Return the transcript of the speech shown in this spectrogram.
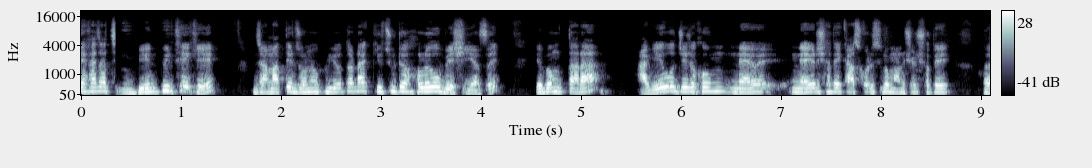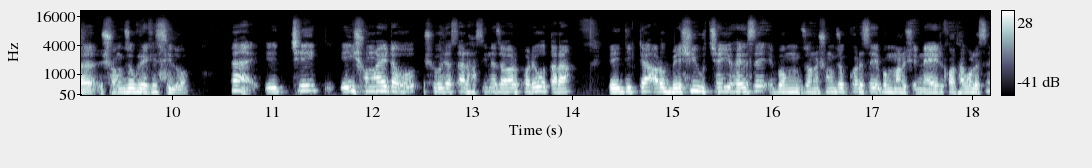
দেখা যাচ্ছে বিএনপির থেকে জামাতের জনপ্রিয়তাটা কিছুটা হলেও বেশি আছে এবং তারা আগেও যেরকম ন্যায়, ন্যায়ের সাথে কাজ করেছিল, মানুষের সাথে সংযোগ রেখেছিল হ্যাঁ ঠিক এই সময়টাও স্বৈরাচার হাসিনা যাওয়ার পরেও তারা এই দিকটা আরও বেশি উৎসাহী হয়েছে এবং জনসংযোগ করেছে এবং মানুষের ন্যায়ের কথা বলেছে,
